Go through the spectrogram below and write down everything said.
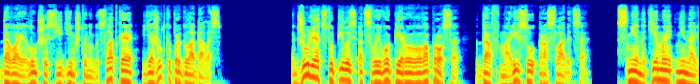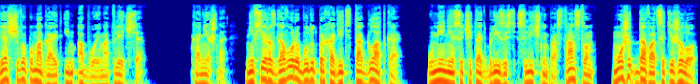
Давай лучше съедим что-нибудь сладкое, я жутко проголодалась". Джулия отступилась от своего первого вопроса, дав Марису расслабиться. Смена темы ненавязчиво помогает им обоим отвлечься. Конечно, не все разговоры будут проходить так гладко. Умение сочетать близость с личным пространством может даваться тяжело,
